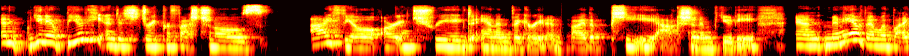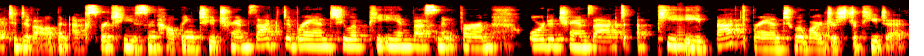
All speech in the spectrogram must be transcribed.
And, you know, beauty industry professionals I feel are intrigued and invigorated by the PE action in beauty. And many of them would like to develop an expertise in helping to transact a brand to a PE investment firm or to transact a PE backed brand to a larger strategic.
